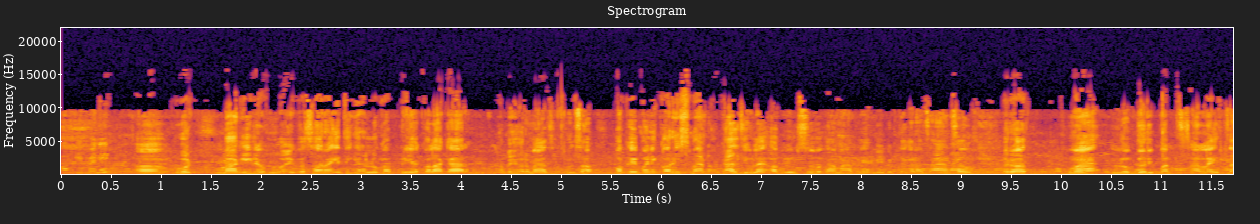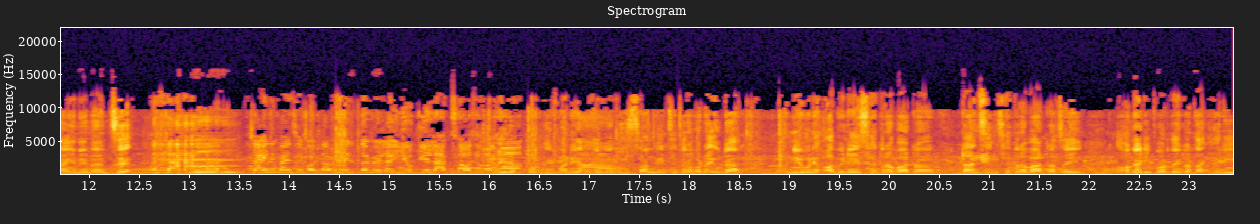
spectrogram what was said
पक्कै पनि। भोट मागिराख्नु भएको छ र यतिखेर लोकप्रिय कलाकार तपाईँहरू माझ हुनुहुन्छ। पक्कै पनि करिश्मा ढकालज्यूलाई अग्रिम शुभकामना पनि हामी व्यक्त गर्न चाहन्छौँ। र उहाँ लोकदोरी प्रतिष्ठानलाई चाहिने मान्छे। चाहिने मान्छे भन्दा पनि यदि तपाईँहरूलाई योग्य लाग्छ अथवा होइन पक्कै पनि हजुरको गीत सङ्गीत क्षेत्रबाट एउटा भन्यो भने अभिनय क्षेत्रबाट डान्सिङ क्षेत्रबाट चाहिँ अगाडि बढ्दै गर्दाखेरि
